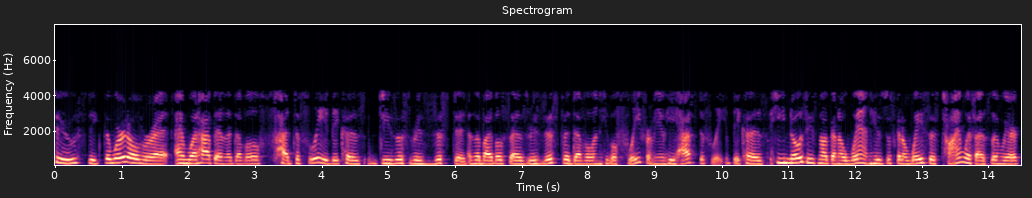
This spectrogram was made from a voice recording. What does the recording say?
to speak the word over it. And what happened? The devil had to flee because Jesus resisted. And the Bible says, resist the devil and he will flee from you. He has to flee because he knows he's not going to win. He's just going to waste his time with us when we are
